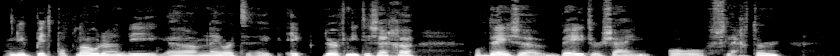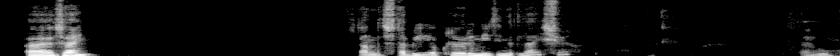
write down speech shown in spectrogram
die pitpotloden, die, um, nee hoor, ik, ik durf niet te zeggen of deze beter zijn of slechter uh, zijn. Staan de stabilo kleuren niet in het lijstje? Oh,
